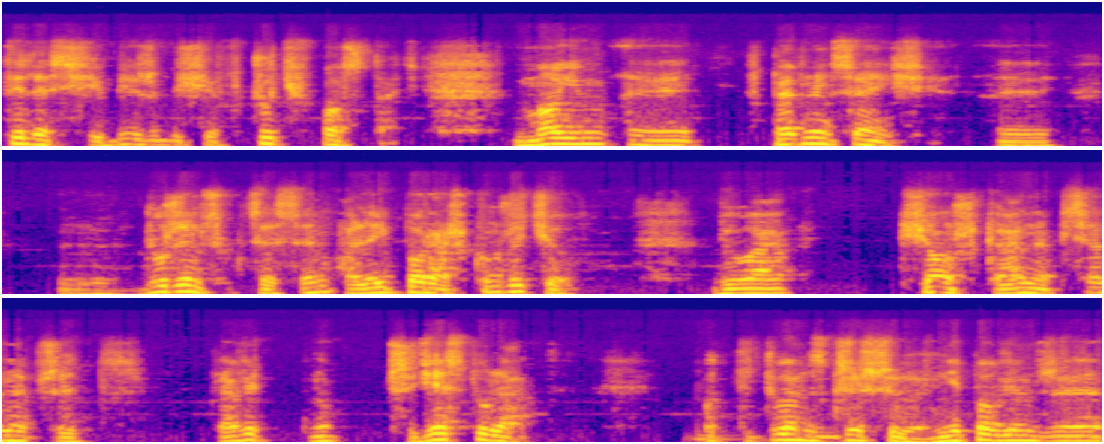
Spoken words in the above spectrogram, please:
tyle z siebie, żeby się wczuć w postać. Moim, y, w pewnym sensie, y, dużym sukcesem, ale i porażką życiową. Była książka napisana przed prawie no, 30 lat pod tytułem Zgrzeszyłem. Nie powiem, że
